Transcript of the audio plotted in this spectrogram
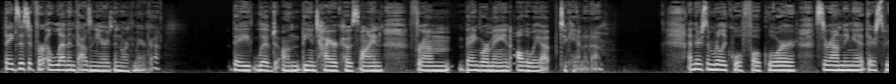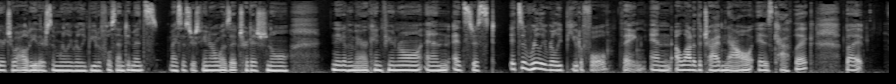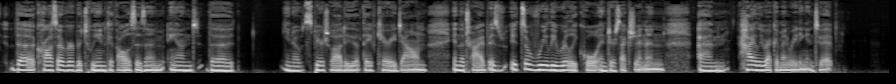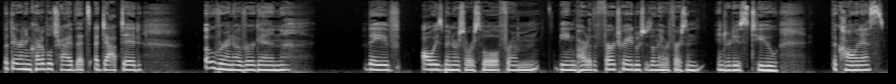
they existed for 11,000 years in North America. They lived on the entire coastline from Bangor, Maine, all the way up to Canada. And there's some really cool folklore surrounding it. There's spirituality. There's some really, really beautiful sentiments. My sister's funeral was a traditional Native American funeral, and it's just it's a really really beautiful thing. And a lot of the tribe now is Catholic, but the crossover between Catholicism and the you know spirituality that they've carried down in the tribe is it's a really really cool intersection and um, highly recommend reading into it but they're an incredible tribe that's adapted over and over again they've always been resourceful from being part of the fur trade, which is when they were first in, introduced to the colonists.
